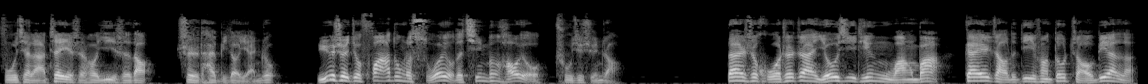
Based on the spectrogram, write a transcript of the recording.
夫妻俩这时候意识到事态比较严重，于是就发动了所有的亲朋好友出去寻找。但是火车站、游戏厅、网吧，该找的地方都找遍了，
